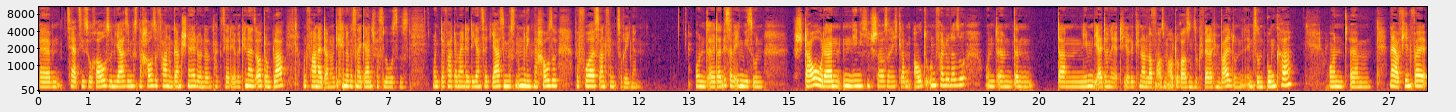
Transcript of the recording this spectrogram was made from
ähm, zerrt sie so raus und ja, sie müssen nach Hause fahren und ganz schnell und dann packt sie halt ihre Kinder ins Auto und bla und fahren halt dann und die Kinder wissen halt gar nicht, was los ist. Und der Vater meinte die ganze Zeit, ja, sie müssen unbedingt nach Hause, bevor es anfängt zu regnen. Und äh, dann ist aber irgendwie so ein Stau oder, nee, nicht ein Stau, sondern ich glaube ein Autounfall oder so. Und ähm, dann dann nehmen die Eltern ihre Kinder und laufen aus dem Auto raus und so quer durch den Wald und in so einen Bunker. Und ähm, naja, auf jeden Fall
